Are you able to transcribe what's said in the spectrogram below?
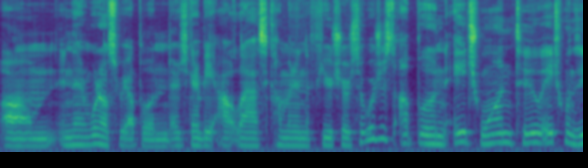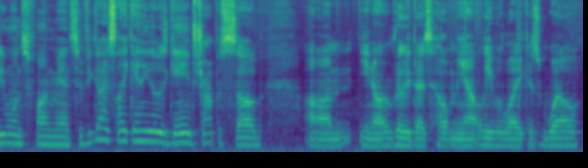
Um, and then what else are we uploading? There's going to be Outlast coming in the future. So we're just uploading H1 too. H1Z1's fun, man. So if you guys like any of those games, drop a sub. Um, you know, it really does help me out. Leave a like as well.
